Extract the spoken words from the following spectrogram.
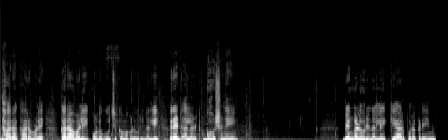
ಧಾರಾಕಾರ ಮಳೆ, ಕರಾವಳಿ, ಕೊಡಗು, ಚಿಕ್ಕಮಗಳೂರಿನಲ್ಲಿ ರೆಡ್ ಅಲರ್ಟ್ ಘೋಷಣೆ. ಬೆಂಗಳೂರಿನಲ್ಲಿ ಕೆಆರ್ಪುರ ಕಡೆಯಿಂದ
